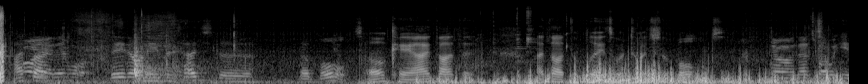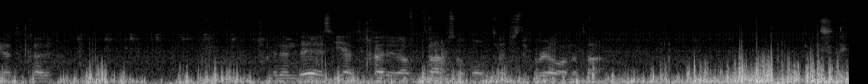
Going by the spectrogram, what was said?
I oh thought yeah, they won't. they don't even touch the the bolts. Okay, I thought that I thought the blades would touch the bolts. No, that's why he had to cut it. And then this, he had to cut it on the top so it won't touch the grill on the top. I see.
